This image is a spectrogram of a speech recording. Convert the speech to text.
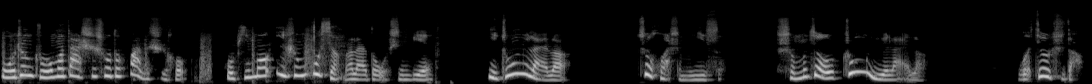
我正琢磨大师说的话的时候，虎皮猫一声不响的来到我身边。你终于来了，这话什么意思？什么叫终于来了？我就知道，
